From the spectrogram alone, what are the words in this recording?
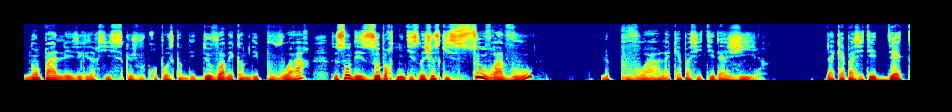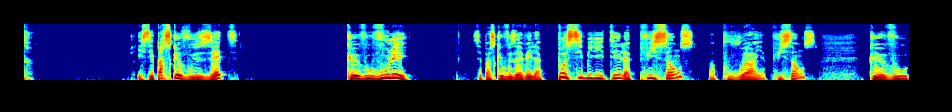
non pas les exercices que je vous propose comme des devoirs, mais comme des pouvoirs. Ce sont des opportunités, ce sont des choses qui s'ouvrent à vous. Le pouvoir, la capacité d'agir, la capacité d'être. Et c'est parce que vous êtes que vous voulez. C'est parce que vous avez la possibilité, la puissance, un pouvoir, il y a puissance, que vous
